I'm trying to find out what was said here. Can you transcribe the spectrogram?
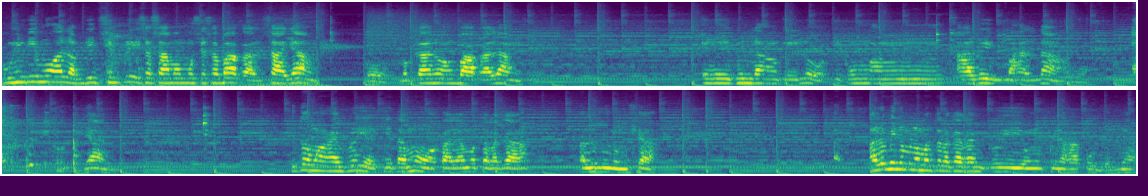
Kung hindi mo alam, din siyempre isasama mo siya sa bakal. Sayang. O, magkano ang bakal lang? 11 lang ang kilo. Eh kung ang alloy mahal na. O. Yan. Ito mga ka-employee, kita mo, akala mo talaga aluminum siya. Aluminum naman talaga ka-employee yung pinaka-cover niya.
